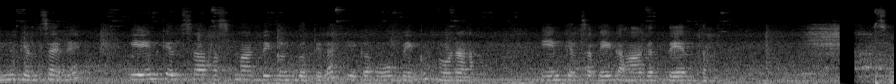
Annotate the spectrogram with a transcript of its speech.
ಇನ್ನೂ ಕೆಲಸ ಇದೆ. ಏನು ಕೆಲಸ ಫಸ್ಟ್ ಮಾಡಬೇಕು ಅಂತ ಗೊತ್ತಿಲ್ಲ. ಈಗ ಹೋಗಬೇಕು, ನೋಡೋಣ. ಏನು ಕೆಲಸ ಬೇಗ ಆಗತ್ತೆ ಅಂತ. ಸೊ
